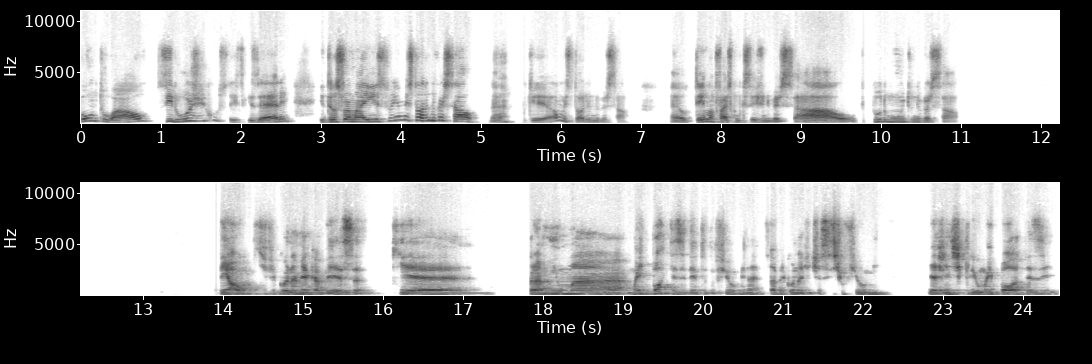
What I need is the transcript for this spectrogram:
pontual, cirúrgico, se vocês quiserem, e transformar isso em uma história universal, né? Porque é uma história universal. É, o tema faz com que seja universal, tudo muito universal. Tem algo que ficou na minha cabeça que é, para mim, uma, uma hipótese dentro do filme, né? Sabe quando a gente assiste o filme e a gente cria uma hipótese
